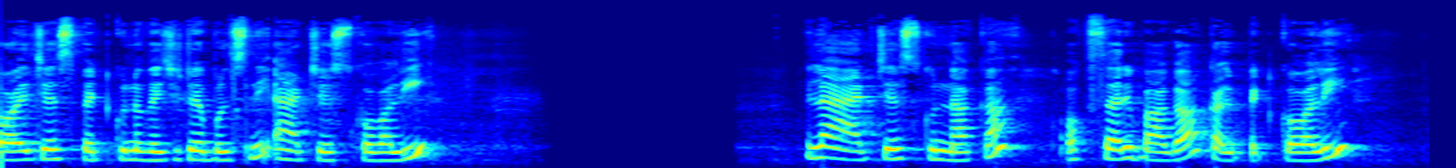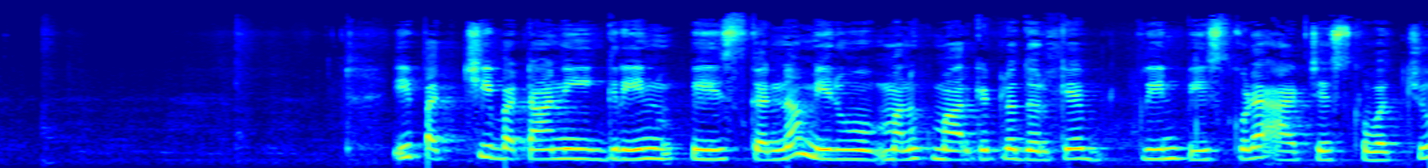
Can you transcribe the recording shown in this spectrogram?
బాయిల్ చేసి పెట్టుకున్న వెజిటేబుల్స్ని యాడ్ చేసుకోవాలి. ఇలా యాడ్ చేసుకున్నాక ఒకసారి బాగా కలిపెట్టుకోవాలి. ఈ పచ్చి బఠానీ గ్రీన్ పీస్ కన్నా మీరు మనకు మార్కెట్లో దొరికే గ్రీన్ పీస్ కూడా యాడ్ చేసుకోవచ్చు.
